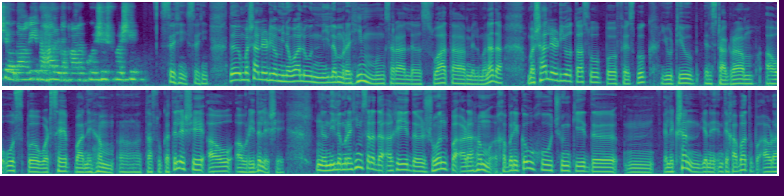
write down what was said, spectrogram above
شي او دا غي د حل لپاره کوشش وشي صحیح صحیح د مشال رېډیو مینوالو نیلم رحیم مونږ سره له سواته ملمنه ده مشال رېډیو تاسو په فیسبوک یوټیوب انسټاګرام او اوس په واتس اپ باندې هم تاسو کتلی شئ او اوریدلی شئ نیلم رحیم سره د هغې د ژوند په اړه هم خبرې کوو خو چونکې د الیکشن یعنی انتخاباتو په اړه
